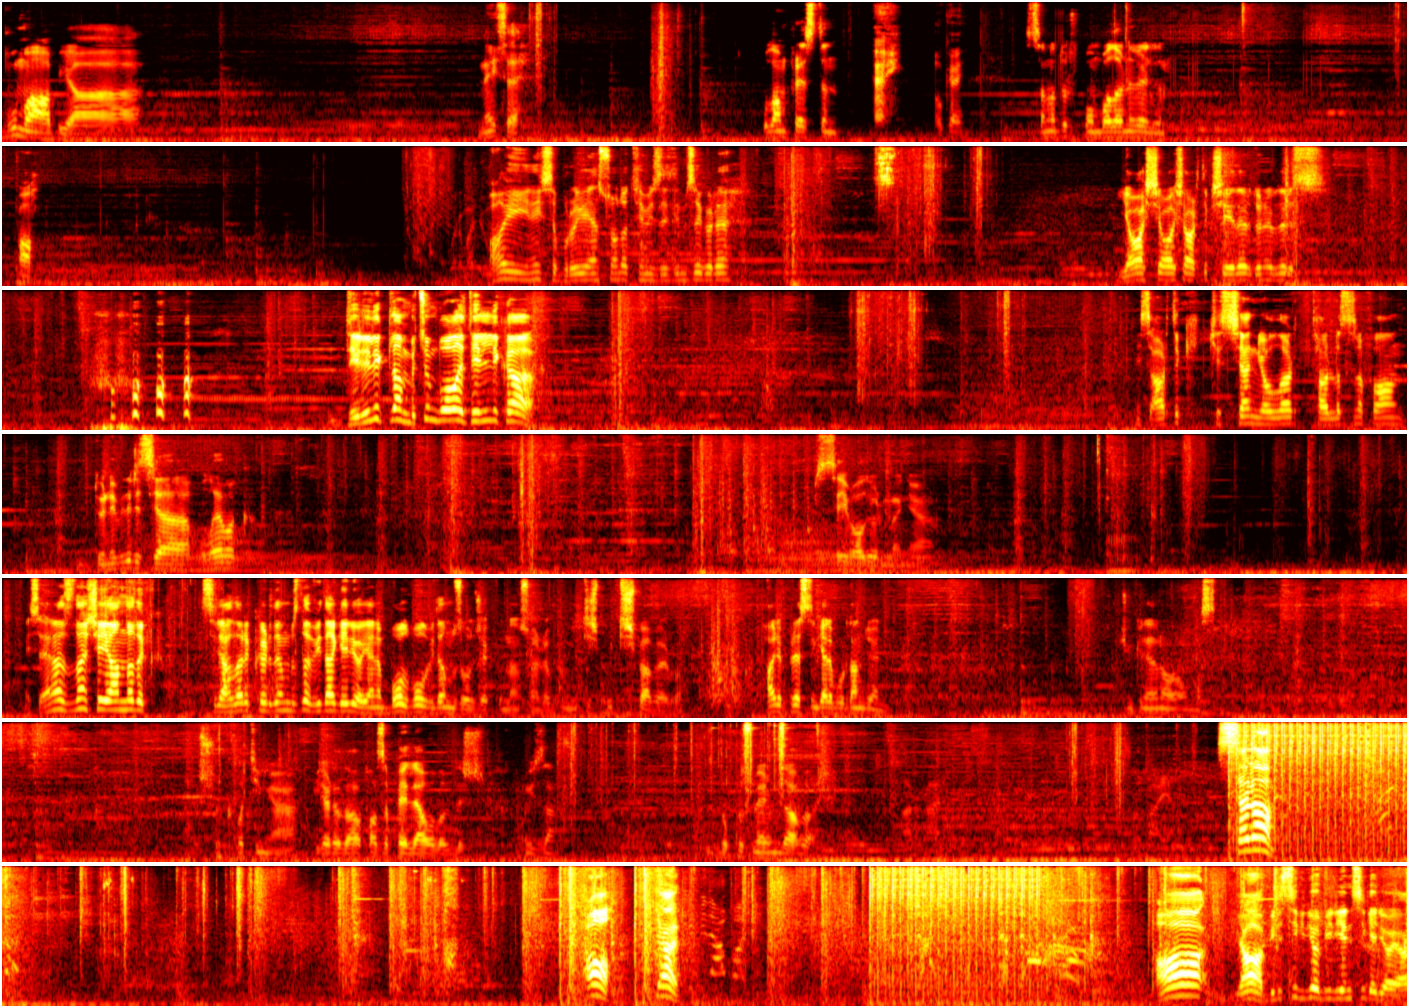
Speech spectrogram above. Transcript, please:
Bu mu abi ya? Neyse. Ulan Preston Hey, Okay. sana dur bombalarını verdim. Al. What am I doing? Ay neyse burayı en sonunda temizlediğimize göre yavaş yavaş artık şeylere dönebiliriz. delilik lan bütün bu olay delilik ha. Artık kesişen yollar tarlasına falan dönebiliriz ya. Olaya bak. Bir save alıyorum ben ya. Neyse en azından şeyi anladık. Silahları kırdığımızda vida geliyor. Yani bol bol vidamız olacak bundan sonra. Bu müthiş müthiş bir haber bu. Hadi Preston gel buradan dönelim. Çünkü neden ol- olmasın. Şunu kapatayım ya. İleride daha fazla bela olabilir. O yüzden. 9 mermi daha var. Selam. Al. Gel. Aa ya birisi gidiyor bir yenisi geliyor ya.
